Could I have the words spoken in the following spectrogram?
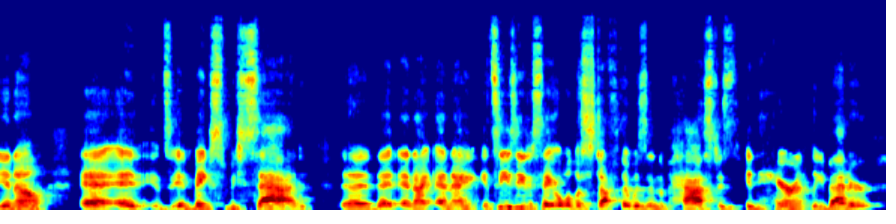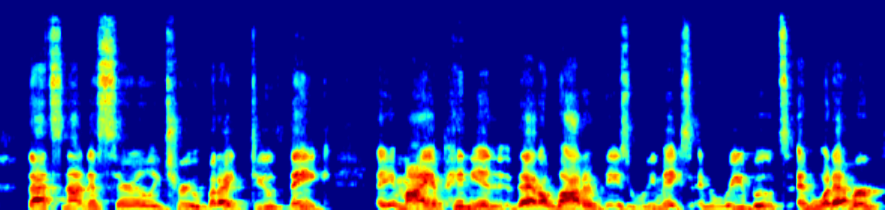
You know? It, it makes me sad uh, that and i and i it's easy to say oh well the stuff that was in the past is inherently better. That's not necessarily true but i do think in my opinion that a lot of these remakes and reboots and whatever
